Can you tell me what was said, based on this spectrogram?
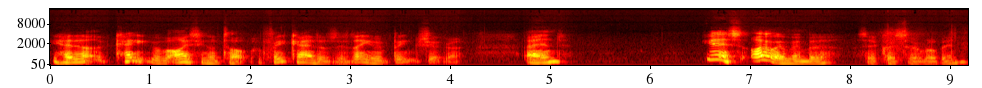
He had a cake with icing on top and three candles, his name in pink sugar. And... Yes, I remember, said Christopher Robin.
